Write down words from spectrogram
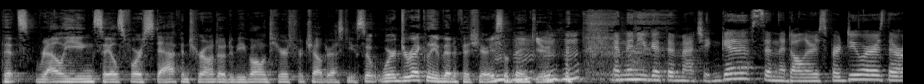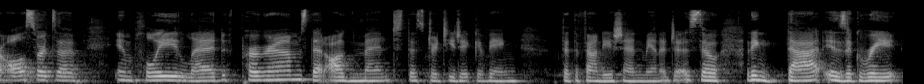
that's rallying Salesforce staff in Toronto to be volunteers for Child Rescue. So we're directly a beneficiary. So mm-hmm, thank you. Mm-hmm. and then you get the matching gifts and the dollars for doers. There are all sorts of employee led programs that augment the strategic giving that the foundation manages. So I think that is a great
